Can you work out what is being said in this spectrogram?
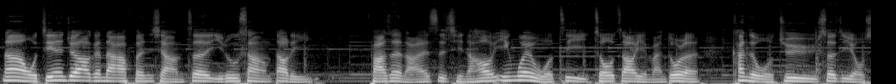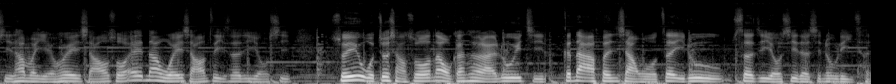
那我今天就要跟大家分享这一路上到底。发生哪些事情？然后因为我自己周遭也蛮多人看着我去设计游戏，他们也会想要说，哎，那我也想要自己设计游戏，所以我就想说，那我干脆来录一集，跟大家分享我这一路设计游戏的心路历程。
